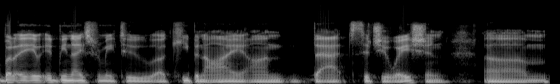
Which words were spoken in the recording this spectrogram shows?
But it, it'd be nice for me to uh, keep an eye on that situation um,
